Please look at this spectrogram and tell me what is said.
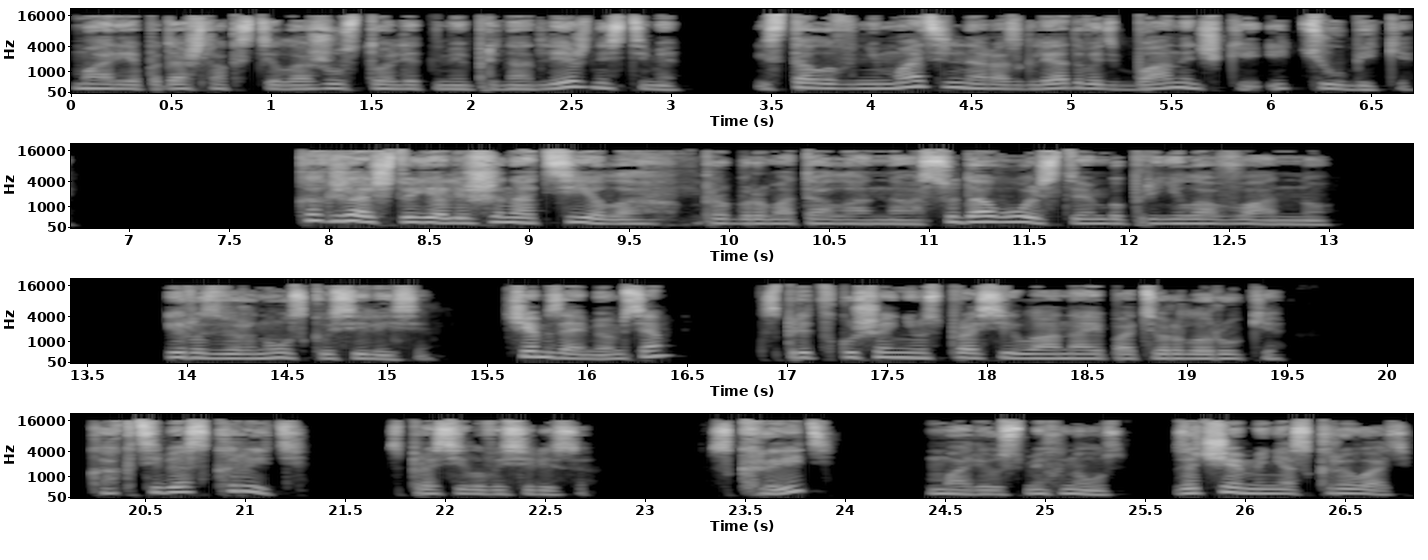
Мария подошла к стеллажу с туалетными принадлежностями и стала внимательно разглядывать баночки и тюбики. «Как жаль, что я лишена тела», — пробормотала она. «С удовольствием бы приняла ванну». И развернулась к Василисе. «Чем займемся?» С предвкушением спросила она и потерла руки. «Как тебя скрыть?» — спросила Василиса. «Скрыть?» — Мария усмехнулась. «Зачем меня скрывать?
